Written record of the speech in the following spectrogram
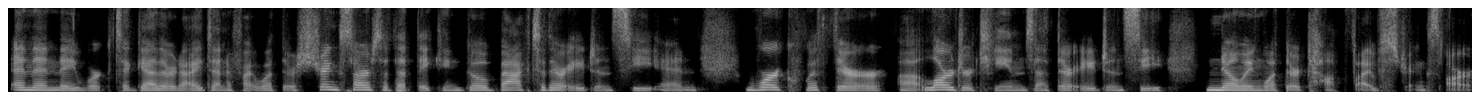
and then they work together to identify what their strengths are so that they can go back to their agency and work with their uh, larger teams at their agency, knowing what their top five strengths are.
